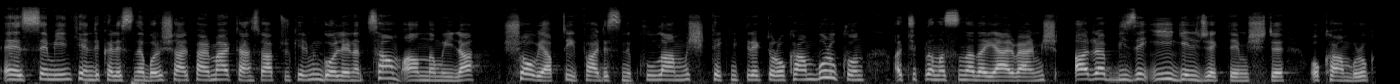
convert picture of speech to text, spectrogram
e, Semih'in kendi kalesine Barış Alper Mertens ve Abdülkerim'in gollerine tam anlamıyla şov yaptığı ifadesini kullanmış. Teknik direktör Okan Buruk'un açıklamasına da yer vermiş. Ara bize iyi gelecek demişti Okan Buruk.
